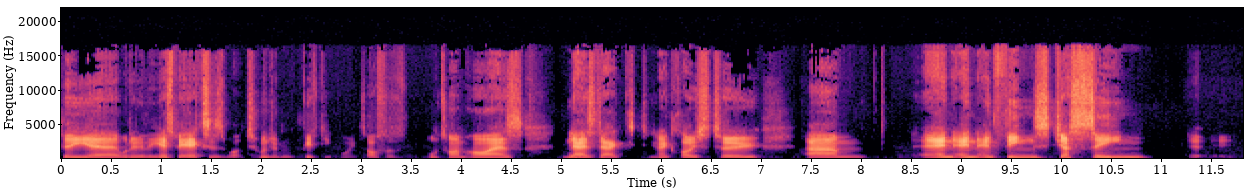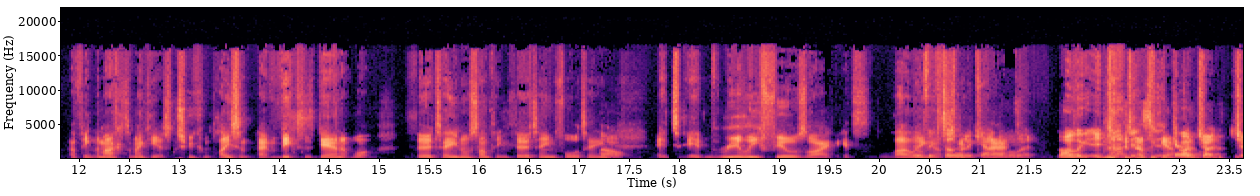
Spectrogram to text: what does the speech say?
the uh, what are the SPX is what 250 points off of all time highs. Yeah. Nasdaq, you know, close to, um, and and and things just seem. I think the markets are making us too complacent. That VIX is down at what 13 or something, 13, 14. Oh. It's it really feels like it's lulling. VIX doesn't really count anymore, mate. Oh, look, it, no, it, it, ju- ju-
